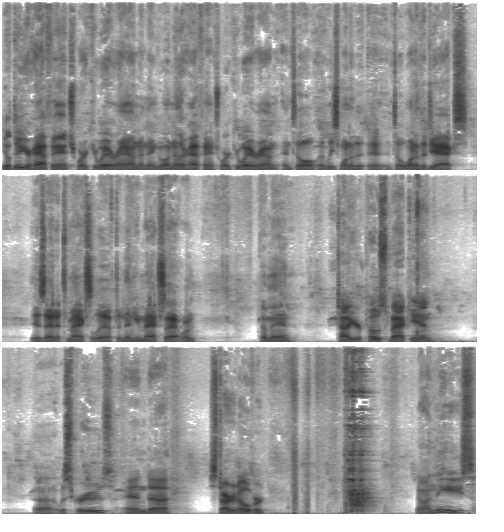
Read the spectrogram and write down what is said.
you'll do your half inch, work your way around, and then go another half inch, work your way around until at least one of the uh, until one of the jacks is at its max lift, and then you match that one. Come in, tie your post back in uh, with screws, and uh, start it over. Now on these,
